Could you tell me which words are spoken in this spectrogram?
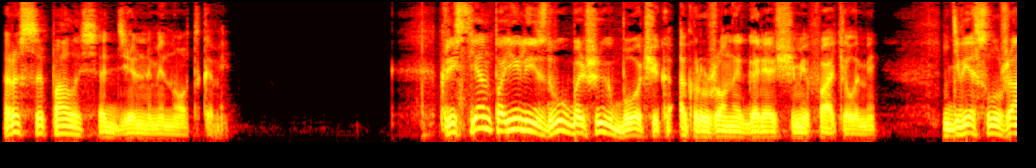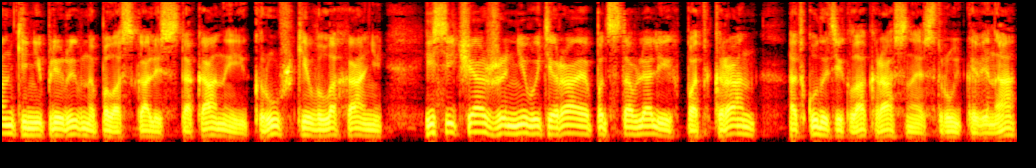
рассыпалась отдельными нотками. Крестьян поили из двух больших бочек, окруженных горящими факелами. Две служанки непрерывно полоскали стаканы и кружки в лохане, и сейчас же, не вытирая, подставляли их под кран, откуда текла красная струйка вина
